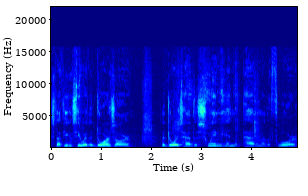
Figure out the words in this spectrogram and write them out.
stuff. You can see where the doors are. The doors have the swing in the pattern of the floor.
